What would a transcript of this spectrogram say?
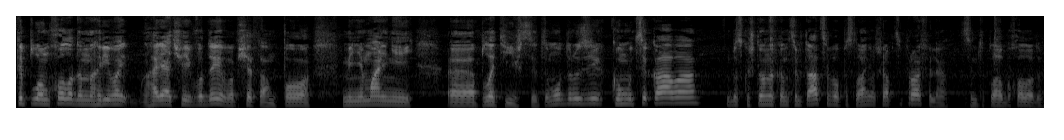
теплом, холодом, нагрівай гарячої води, вообще там по мінімальній е, платіжці. Тому, друзі, кому цікаво, безкоштовна консультація по посланню в шапці профіля. Всім тепла або холоду.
